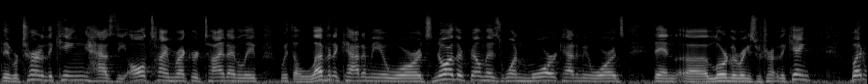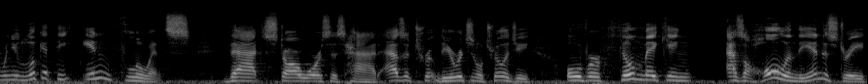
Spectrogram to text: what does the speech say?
The Return of the King has the all-time record tied, I believe, with 11 Academy Awards. No other film has won more Academy Awards than uh, Lord of the Rings Return of the King. But when you look at the influence that Star Wars has had as a the original trilogy over filmmaking as a whole in the industry.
